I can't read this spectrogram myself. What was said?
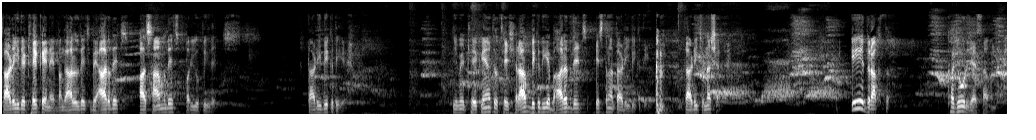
ਤਾੜੀ ਦੇ ਠੇਕੇ ਨੇ ਬੰਗਾਲ ਦੇ 'ਚ, ਬਿਹਾਰ ਦੇ 'ਚ, ਆਸਾਮ ਦੇ 'ਚ ਔਰ ਯੂਪੀ ਦੇ 'ਚ। ਤਾੜੀ ਵਿਕਦੀ ਹੈ। ਜਿਵੇਂ ਠੇਕਿਆਂ ਤੇ ਉੱਥੇ ਸ਼ਰਾਬ ਵਿਕਦੀ ਹੈ, ਭਾਰਤ ਦੇ ਵਿੱਚ ਇਸ ਤਰ੍ਹਾਂ ਤਾੜੀ ਵਿਕਦੀ ਤਾੜੀ 'ਚ ਨਸ਼ਾ ਹੈ। ਇਹ ਦਰਖਤ ਖਜੂਰ ਜੈਸਾ ਹੁੰਦਾ ਹੈ।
